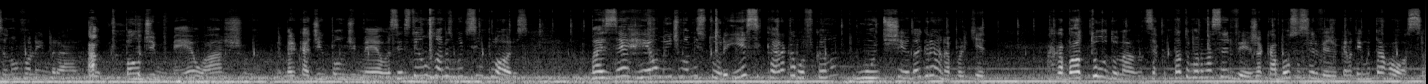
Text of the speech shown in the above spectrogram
Putz, eu não vou lembrar. Ah. Pão de mel, acho. Mercadinho Pão de Mel. Assim, eles têm uns nomes muito simplórios. Mas é realmente uma mistura. E esse cara acabou ficando muito cheio da grana, porque acabou tudo. Na... Você tá tomando uma cerveja, acabou sua cerveja, porque ela tem muita roça.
